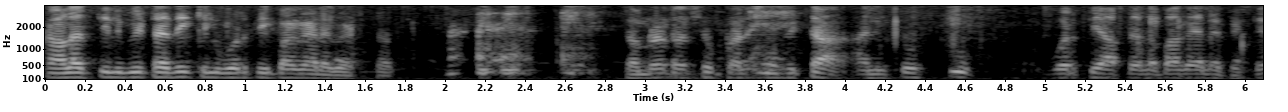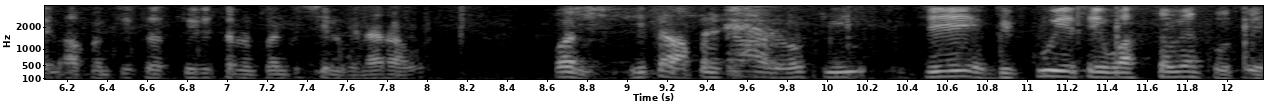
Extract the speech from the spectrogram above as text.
काळातील विटा देखील वरती बघायला भेटतात. सम्राट अशोकांची विटा आणि तो स्तूप वरती आपल्याला बघायला भेटेल. आपण तिथं त्रिसरण शिल घेणार आहोत. पण इथं आपण काय आलो की जे भिक्खू येथे वास्तव्यास होते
